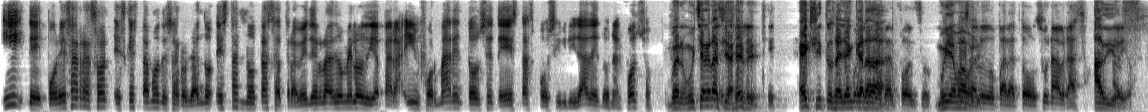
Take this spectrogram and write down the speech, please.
y de, por esa razón es que estamos desarrollando estas notas a través de Radio Melodía para informar entonces de estas posibilidades, don Alfonso. Bueno, muchas gracias, jefe. Éxitos allá en Canadá. Don Alfonso. Muy amable. Un saludo para todos, un abrazo. Adiós.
